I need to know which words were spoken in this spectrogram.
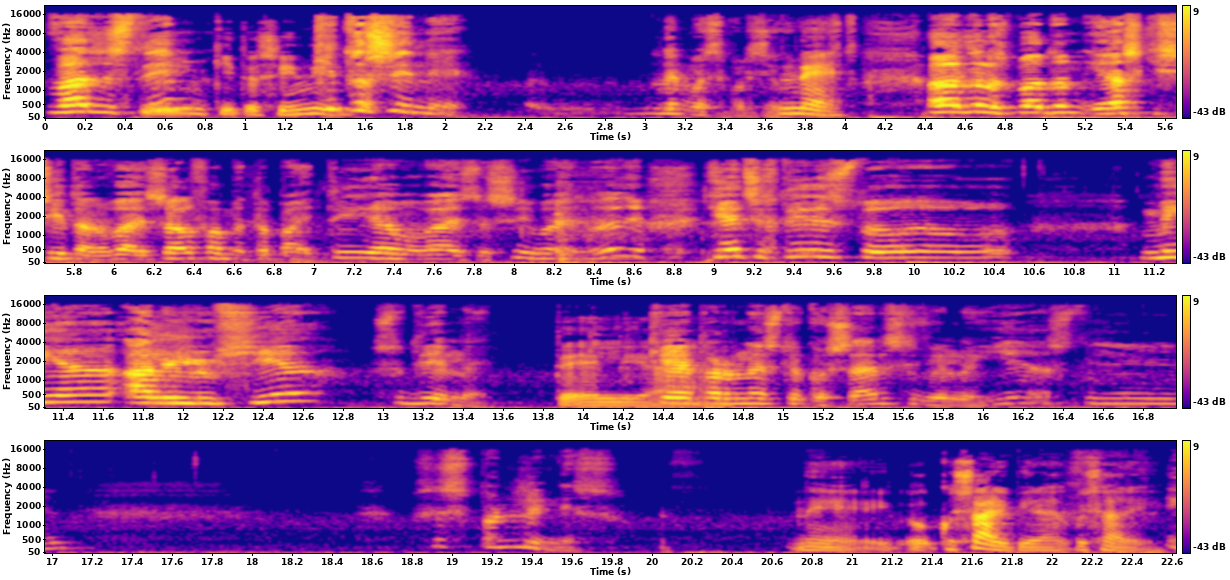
βάζεις την την κοιτοσύνη. κοιτοσύνη. Δεν είμαστε πολύ σίγουροι. Ναι. γι' αυτό. Αλλά τέλος πάντων η άσκηση ήταν βάζεις Α, μετά πάει τι, άμα βάζεις το C, βάζεις το τέτοιο. Και έτσι χτίζεις το... μία αλληλουχία στο DNA. Τέλεια. Και παίρνει το 20 στη βιολογία, στη. στις Πανελλήνιες. Ναι, ο Κουσάρι πήρα, Κουσάρι. 20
